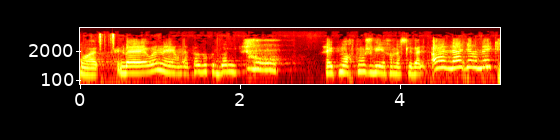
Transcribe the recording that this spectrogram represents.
Ouais, bah ouais, mais on n'a pas beaucoup de balles. Avec mon harpon, je vais ramasser les balles. Ah, là, il y a un mec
